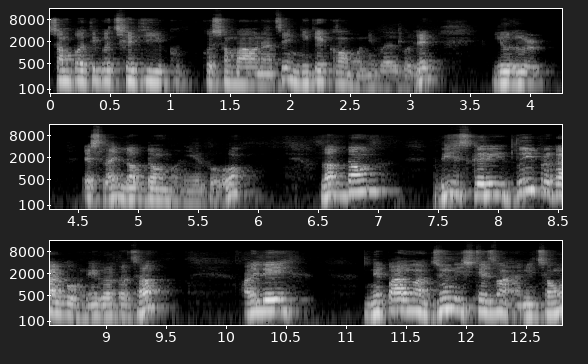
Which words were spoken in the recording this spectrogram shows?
सम्पत्तिको क्षतिको सम्भावना चाहिँ निकै कम हुने भएकोले यो यसलाई लकडाउन भनिएको हो। लकडाउन विशेष गरी दुई प्रकारको हुने गर्दछ। अहिले नेपालमा जुन स्टेजमा हामी छौँ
